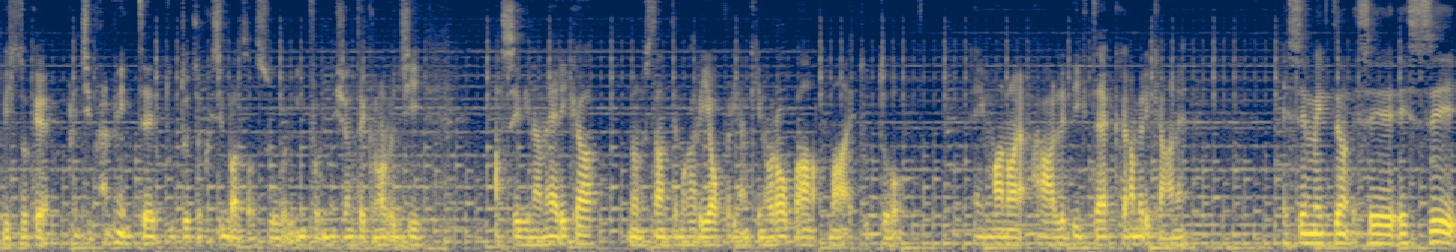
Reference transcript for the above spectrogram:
visto che principalmente tutto ciò che si basa sull'information technology ha sede in America nonostante magari operi anche in Europa, ma è tutto è in mano alle big tech americane. E se, mettono, se, e se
